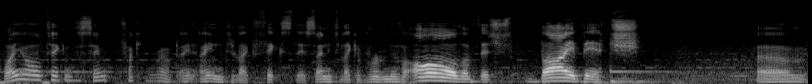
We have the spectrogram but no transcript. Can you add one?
Why are you all taking the same fucking route? I, I need to like fix this. I need to like remove all of this. Bye, bitch. Um...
